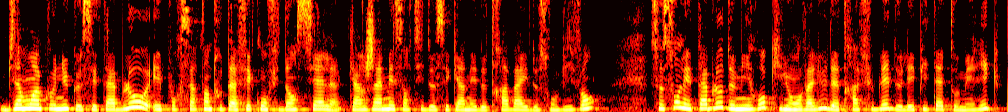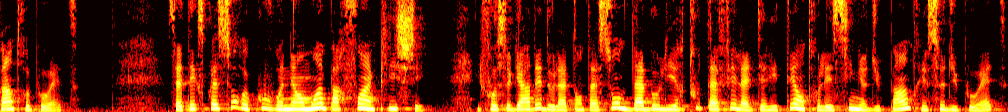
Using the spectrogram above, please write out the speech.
bien moins connus que ces tableaux, et pour certains tout à fait confidentiels, car jamais sortis de ses carnets de travail de son vivant, ce sont les tableaux de Miro qui lui ont valu d'être affublé de l'épithète homérique peintre-poète. Cette expression recouvre néanmoins parfois un cliché. Il faut se garder de la tentation d'abolir tout à fait l'altérité entre les signes du peintre et ceux du poète,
